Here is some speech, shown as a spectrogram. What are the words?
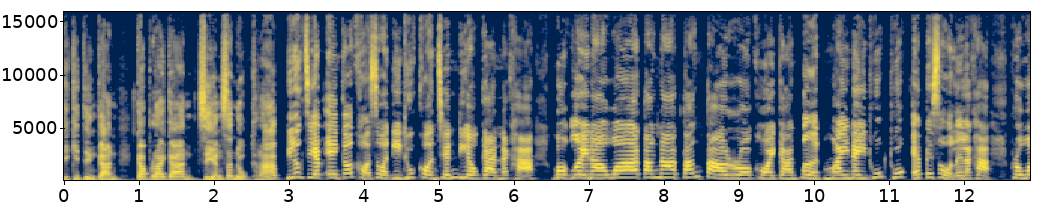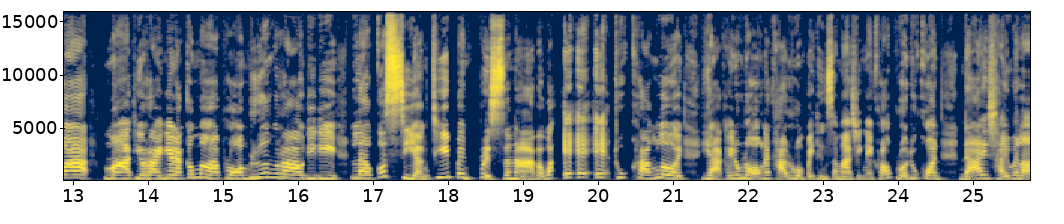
ที่คิดถึงกันกับรายการเสียงสนุกครับ พี่ลูกเจี๊ยบเองก็ขอสวัสดีทุกคนเช่นเดียวกันนะคะ บอกเลยนะว่าตั้งหน้าตั้งตารอคอยการเปิดไมค์ในทุกๆ episode เลยล่ะค่ะ เพราะว่ามาทีไรเนี่ยนะก็มาพร้อมเรื่องราวดีๆ แล้วก็เสียงที่เป็นปริศนาแบบว่าเอ๊ะเอ๊ะเอ๊ะทุกครั้งเลย อยากให้น้องๆนะคะ รวมไปถึงสมาชิกในครอบครัวทุกคนได้ใช้เวลา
